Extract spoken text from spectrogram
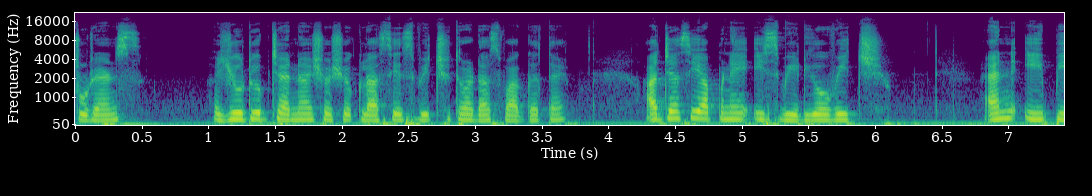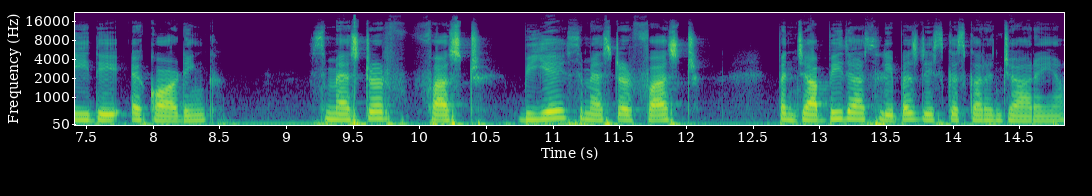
Students, YouTube channel Sosho classes ਵਿੱਚ ਤੁਹਾਡਾ ਸਵਾਗਤ ਹੈ। ਅੱਜ ਅਸੀਂ ਆਪਣੇ ਇਸ ਵੀਡੀਓ ਵਿੱਚ NEP ਦੇ according semester first BA semester first Punjabi ਦਾ ਸਿਲੇਬਸ ਡਿਸਕਸ ਕਰਨ ਜਾ ਰਹੇ ਹਾਂ,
